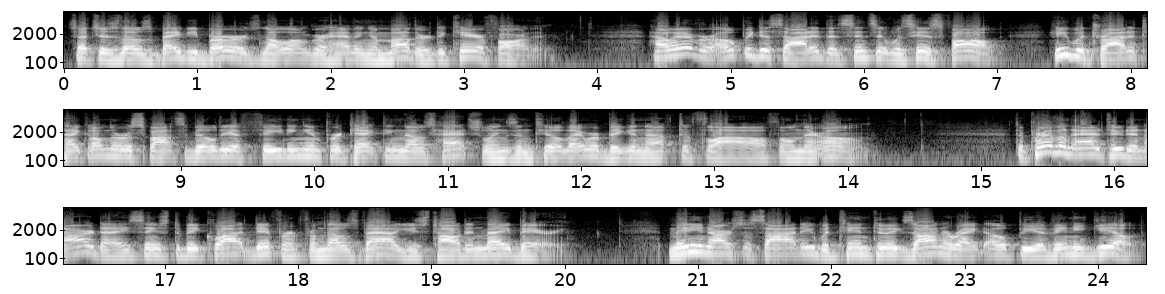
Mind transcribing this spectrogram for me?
such as those baby birds no longer having a mother to care for them. However, Opie decided that since it was his fault, he would try to take on the responsibility of feeding and protecting those hatchlings until they were big enough to fly off on their own. The prevalent attitude in our day seems to be quite different from those values taught in Mayberry. Many in our society would tend to exonerate Opie of any guilt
